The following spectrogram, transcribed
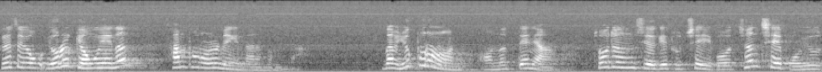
그래서 요, 요럴 경우에는 3%를 매긴다는 겁니다. 그 다음에 6%는 어느 때냐? 조정 지역의 두 채이고 전체 보유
